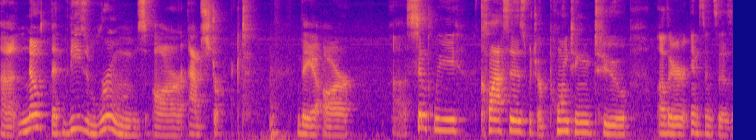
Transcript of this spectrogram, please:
uh, note that these rooms are abstract. They are uh, simply classes which are pointing to other instances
